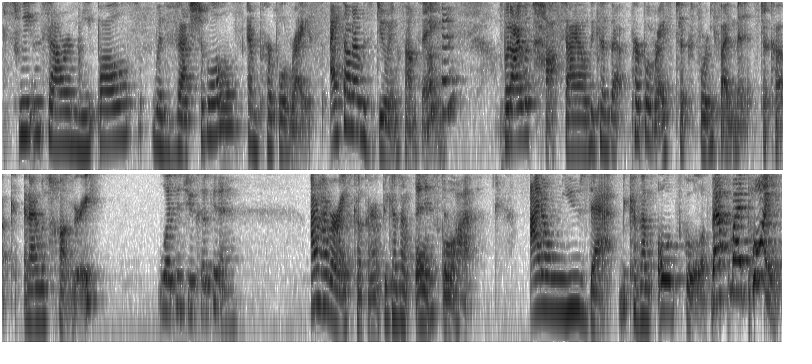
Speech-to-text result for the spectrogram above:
sweet and sour meatballs with vegetables and purple rice. I thought I was doing something. Okay. But I was hostile because that purple rice took 45 minutes to cook and I was hungry. What did you cook it in? I don't have a rice cooker because I'm The old Instant school. I don't use that because I'm old school. That's my point.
